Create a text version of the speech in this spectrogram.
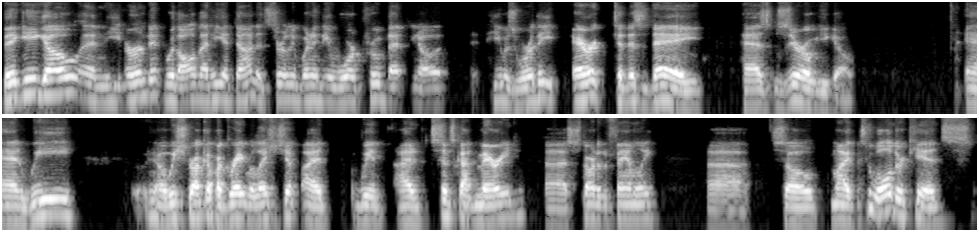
big ego and he earned it with all that he had done. And certainly winning the award proved that, you know, he was worthy. Eric to this day has zero ego. And we, you know, we struck up a great relationship. I we I since got married, uh, started a family. Uh, so my two older kids,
